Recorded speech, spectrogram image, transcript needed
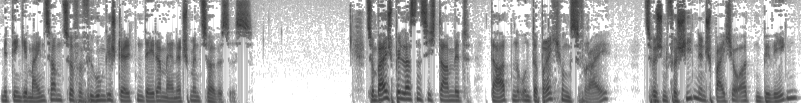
mit den gemeinsam zur Verfügung gestellten Data Management Services. Zum Beispiel lassen sich damit Daten unterbrechungsfrei zwischen verschiedenen Speicherorten bewegen,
